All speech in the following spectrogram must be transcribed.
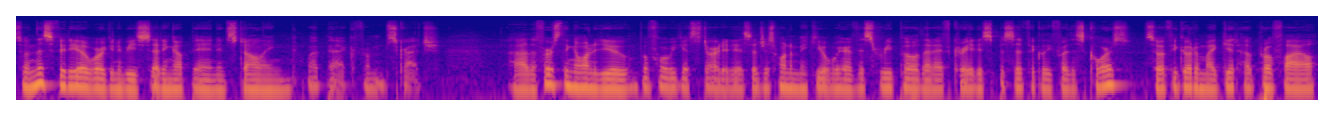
So in this video, we're going to be setting up and installing Webpack from scratch. Uh, the first thing I want to do before we get started is I just want to make you aware of this repo that I've created specifically for this course. So if you go to my GitHub profile,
